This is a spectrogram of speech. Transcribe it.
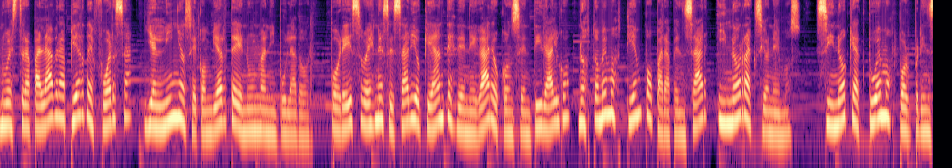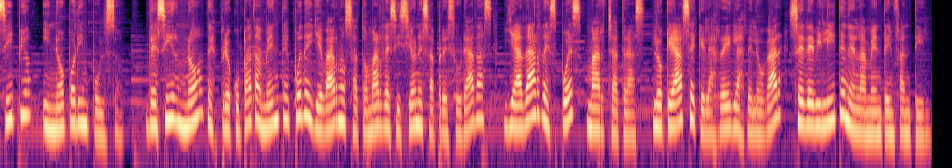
nuestra palabra pierde fuerza y el niño se convierte en un manipulador. Por eso es necesario que antes de negar o consentir algo, nos tomemos tiempo para pensar y no reaccionemos, sino que actuemos por principio y no por impulso. Decir no despreocupadamente puede llevarnos a tomar decisiones apresuradas y a dar después marcha atrás, lo que hace que las reglas del hogar se debiliten en la mente infantil.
